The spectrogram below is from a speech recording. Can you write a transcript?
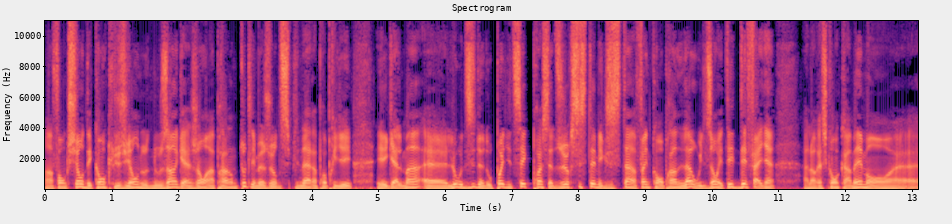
En fonction des conclusions, nous nous engageons à prendre toutes les mesures disciplinaires appropriées et également euh, l'audit de nos politiques, procédures, systèmes existants afin de comprendre là où ils ont été défaillants. Alors, est-ce qu'on quand même, on, euh,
